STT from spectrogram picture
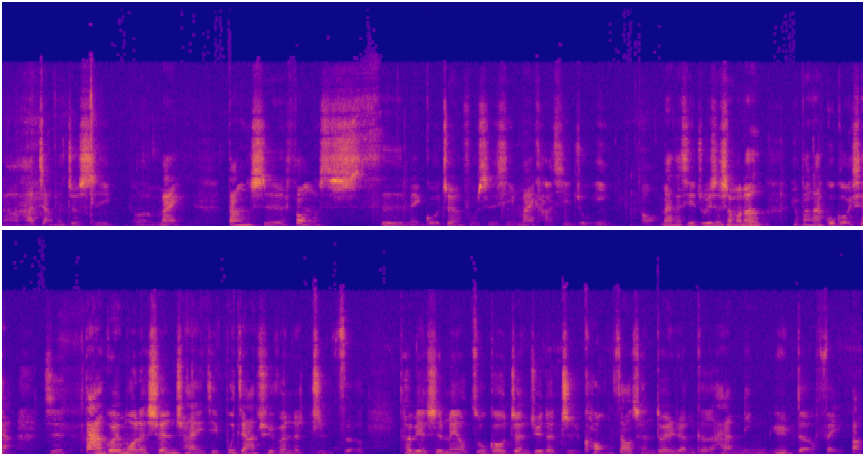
然后他讲的就是一呃麦当时奉祀美国政府实行麦卡锡主义。哦，麦卡锡主义是什么呢？有帮他 Google 一下，指大规模的宣传以及不加区分的指责，特别是没有足够证据的指控，造成对人格和名誉的诽谤。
